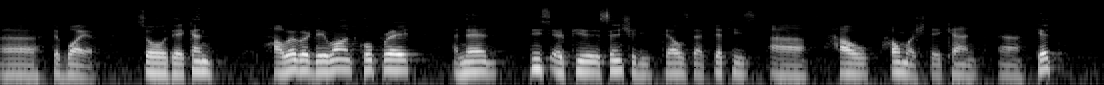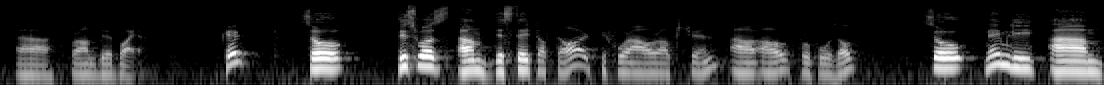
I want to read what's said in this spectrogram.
uh, the buyer. So they can, however they want, cooperate and then this LPA essentially tells that that is uh, how, how much they can uh, get uh, from the buyer. Okay? So this was um, the state of the art before our auction, our, our proposal. So namely, um,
